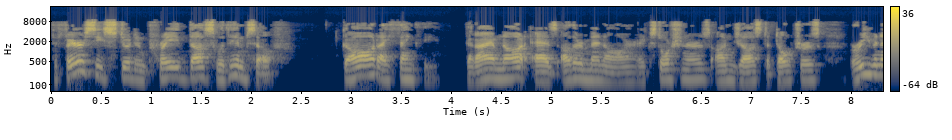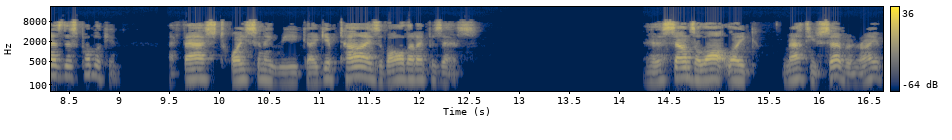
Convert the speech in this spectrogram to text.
The Pharisee stood and prayed thus with himself God, I thank thee, that I am not as other men are, extortioners, unjust, adulterers, or even as this publican. I fast twice in a week, I give tithes of all that I possess. And this sounds a lot like Matthew 7, right?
